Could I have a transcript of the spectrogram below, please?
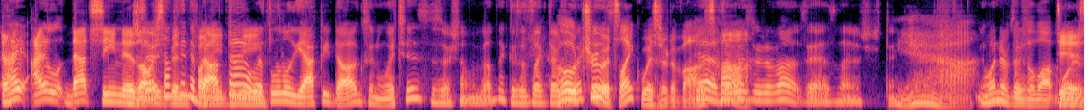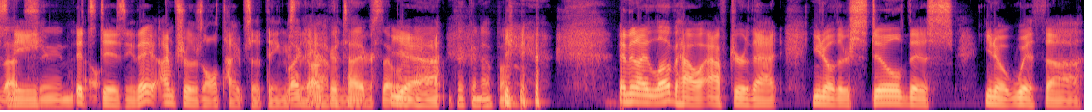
and I, I, that scene has Is there always something been funny about to that me. with little yappy dogs and witches? Is there something about that? Because it's like there's oh, witches. true. It's like Wizard of yeah, Oz, it's the huh? Wizard of Oz. Yeah, isn't that interesting? Yeah. I wonder if there's a lot more to that Disney. scene. It's Disney. They, I'm sure there's all types of things like they have in there. archetypes that we're yeah. not picking up on. and then I love how after that, you know, there's still this, you know, with uh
